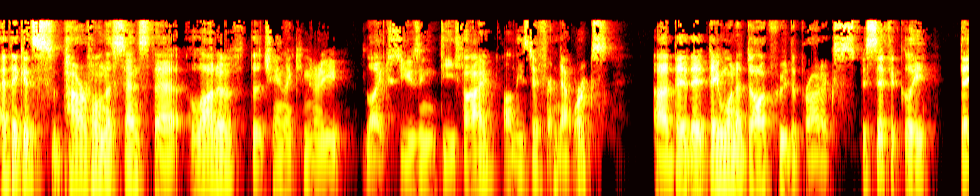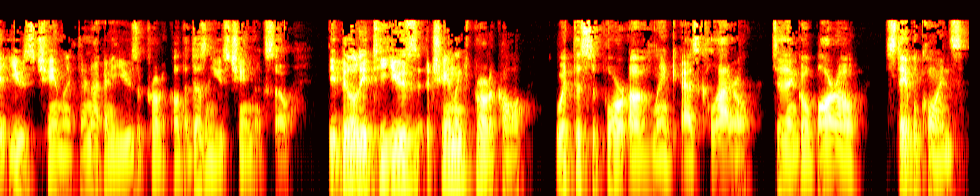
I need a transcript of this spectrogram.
I think it's powerful in the sense that a lot of the Chainlink community likes using DeFi on these different networks. Uh, they they, they want to dog food the products specifically that use Chainlink. They're not going to use a protocol that doesn't use Chainlink. So the ability to use a Chainlink protocol with the support of Link as collateral to then go borrow stablecoins,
